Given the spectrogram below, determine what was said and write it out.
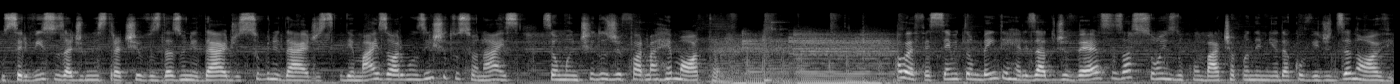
Os serviços administrativos das unidades, subunidades e demais órgãos institucionais são mantidos de forma remota. A UFSM também tem realizado diversas ações no combate à pandemia da Covid-19.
